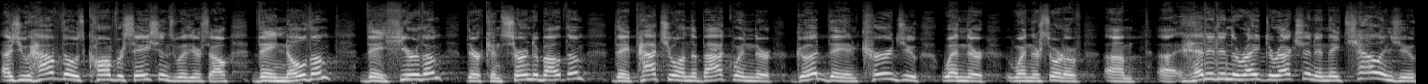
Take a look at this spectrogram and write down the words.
as you have those conversations with yourself, they know them, they hear them, they're concerned about them, they pat you on the back when they're good, they encourage you when they're, when they're sort of um, uh, headed in the right direction, and they challenge you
